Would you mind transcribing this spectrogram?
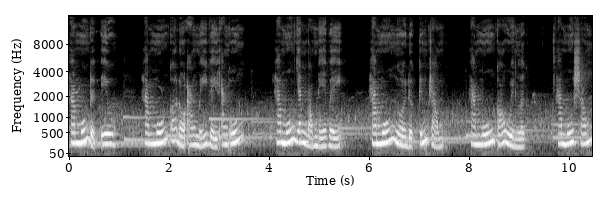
ham muốn được yêu ham muốn có đồ ăn mỹ vị ăn uống ham muốn danh vọng địa vị ham muốn người được kính trọng ham muốn có quyền lực ham muốn sống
